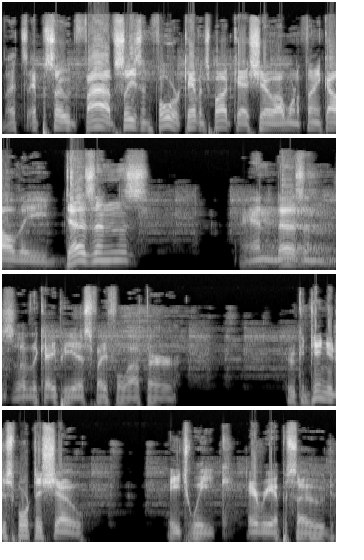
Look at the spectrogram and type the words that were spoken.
That's episode five, season four, Kevin's podcast show. I want to thank all the dozens and dozens of the KPS faithful out there who continue to support this show each week, every episode.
